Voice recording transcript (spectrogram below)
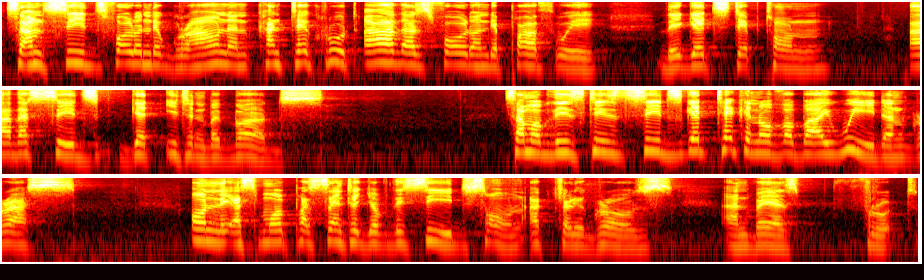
Some seeds fall on the ground and can't take root. Others fall on the pathway. They get stepped on. Other seeds get eaten by birds. Some of these seeds get taken over by weed and grass only a small percentage of the seed sown actually grows and bears fruit.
